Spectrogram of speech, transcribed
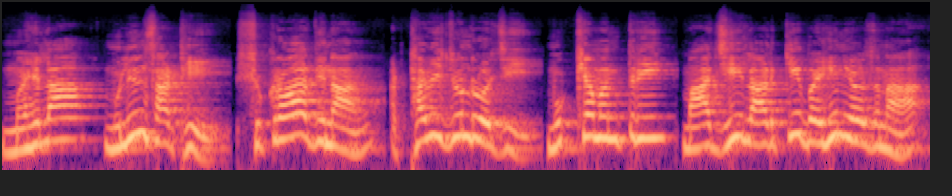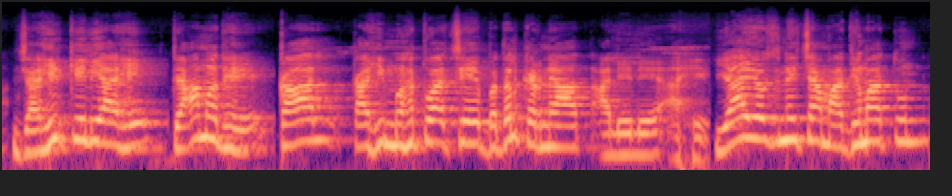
महिला मुलींसाठी शुक्रवार दिनांक अठ्ठावीस जून रोजी मुख्यमंत्री माझी लाडकी बहीण योजना जाहीर केली आहे. त्यामध्ये काल काही महत्त्वाचे बदल करण्यात आलेले आहे. या योजनेच्या माध्यमातून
